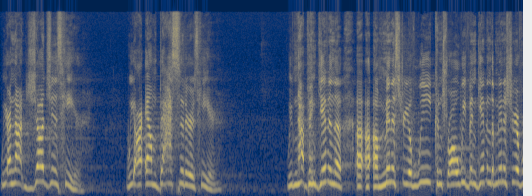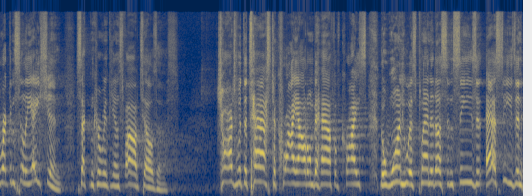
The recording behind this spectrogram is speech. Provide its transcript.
We are not judges here, we are ambassadors here. We've not been given a, a, a, ministry of weed control. We've been given the ministry of reconciliation. Second Corinthians 5 tells us. Charged with the task to cry out on behalf of Christ, the one who has planted us in as seeds in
